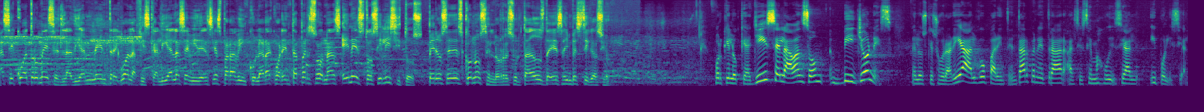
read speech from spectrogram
Hace cuatro meses la DIAN le entregó a la Fiscalía las evidencias para vincular a 40 personas en estos ilícitos, pero se desconocen los resultados de esa investigación. Porque lo que allí se lavan son billones, de los que sobraría algo para intentar penetrar al sistema judicial y policial.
